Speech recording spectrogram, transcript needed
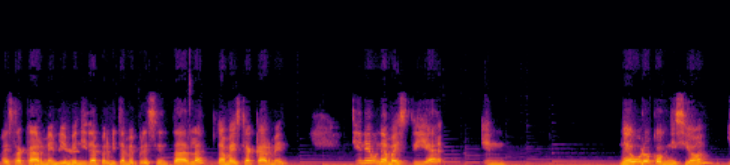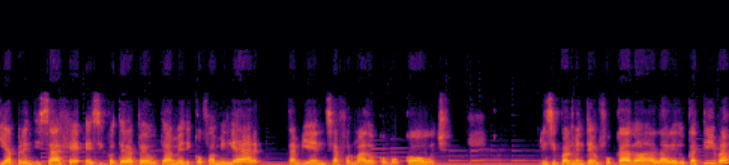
Maestra Carmen, bienvenida, permítame presentarla. La maestra Carmen tiene una maestría en neurocognición y aprendizaje, es psicoterapeuta médico familiar, también se ha formado como coach, principalmente enfocada al área educativa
